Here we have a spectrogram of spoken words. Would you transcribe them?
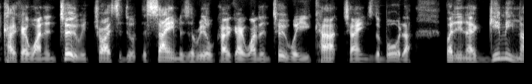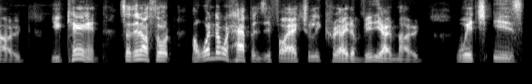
Coco 1 and 2. It tries to do it the same as a real Coco 1 and 2, where you can't change the border. But in a GIME mode, you can. So then I thought, I wonder what happens if I actually create a video mode, which is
